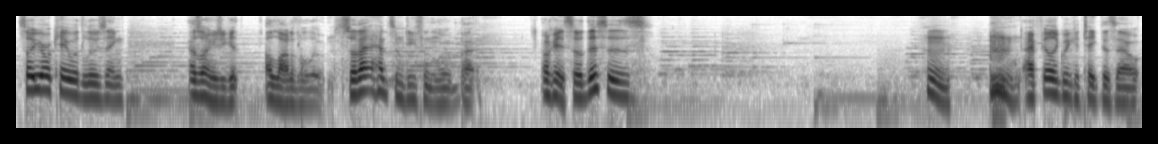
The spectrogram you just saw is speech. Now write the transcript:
So you're okay with losing as long as you get a lot of the loot. So that had some decent loot, but... Okay, so this is... Hmm. I feel like we could take this out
